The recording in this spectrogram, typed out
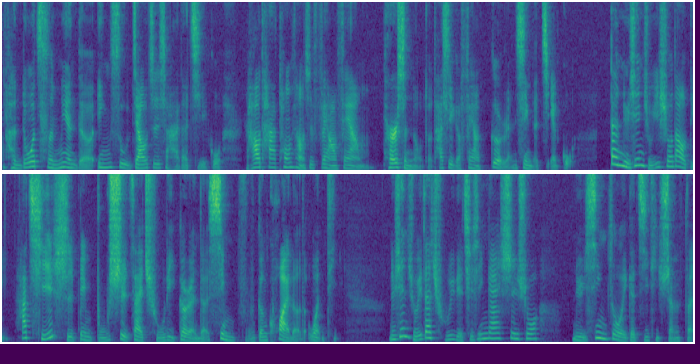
很多层面的因素交织下来的结果，然后它通常是非常非常 personal 的，它是一个非常个人性的结果。但女性主义说到底，它其实并不是在处理个人的幸福跟快乐的问题。女性主义在处理的，其实应该是说，女性作为一个集体身份，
